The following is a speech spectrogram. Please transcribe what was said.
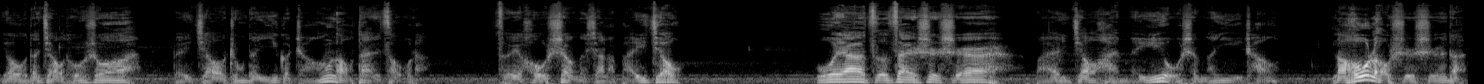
有的教徒说被教中的一个长老带走了，最后剩下了白蛟。乌鸦子在世时，白蛟还没有什么异常，老老实实的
